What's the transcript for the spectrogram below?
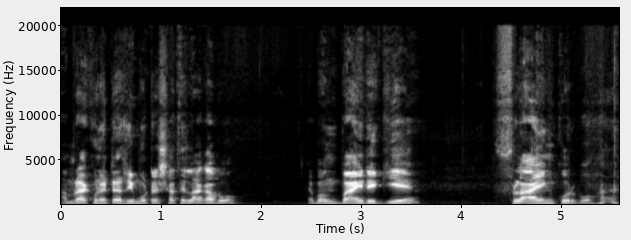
আমরা এখন এটা রিমোটের সাথে লাগাবো এবং বাইরে গিয়ে ফ্লাইং করব হ্যাঁ?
